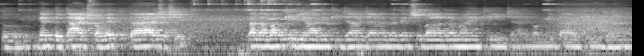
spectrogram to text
to get detached from it. Jai Shashi. Radha Banki Bihari ki jai, Janadev Subhadra Mai ki jai, Gordita ki jai.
